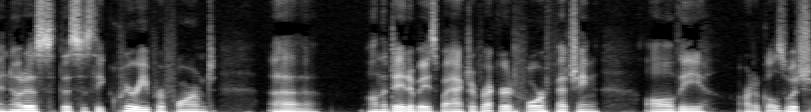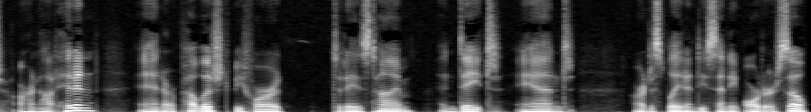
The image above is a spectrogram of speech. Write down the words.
and notice this is the query performed uh, on the database by Active Record for fetching all the articles which are not hidden and are published before today's time and date and are displayed in descending order. So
